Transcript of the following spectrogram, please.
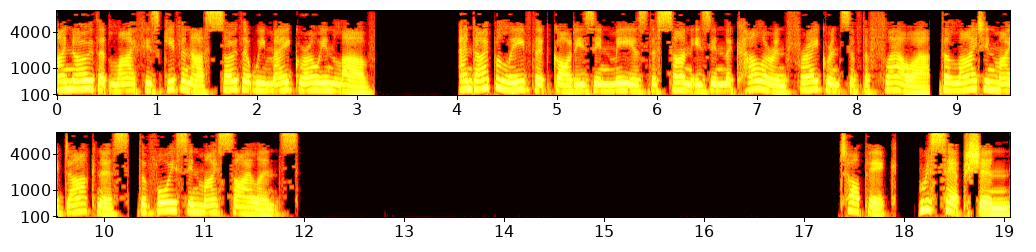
I know that life is given us so that we may grow in love. And I believe that God is in me as the sun is in the color and fragrance of the flower, the light in my darkness, the voice in my silence. Reception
